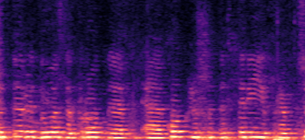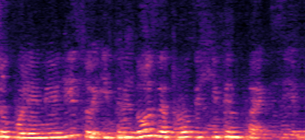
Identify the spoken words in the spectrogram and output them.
4 дози проти коклюшу, дифтерії, правцю, поліоміеліту і 3 дози проти хіп-інфекції.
